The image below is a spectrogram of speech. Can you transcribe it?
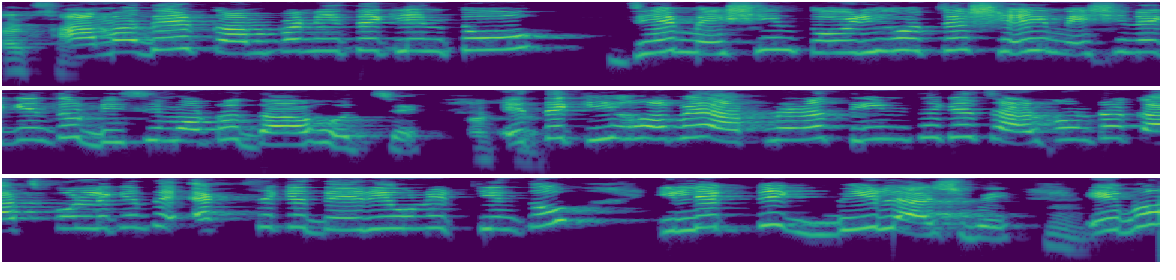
আচ্ছা। আমাদের কোম্পানিতে কিন্তু যে মেশিন তৈরি হচ্ছে সেই মেশিনে কিন্তু ডিসি মোটর দেওয়া হচ্ছে। আচ্ছা। এতে কি হবে? আপনারা তিন থেকে চার ঘণ্টা কাজ করলে কিন্তু এক থেকে দেড় ইউনিট কিন্তু ইলেকট্রিক বিল আসবে। এবং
